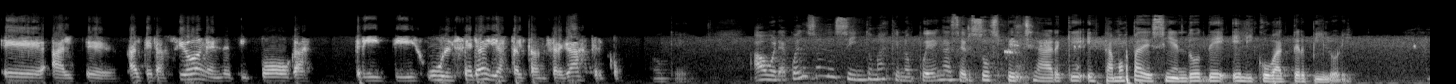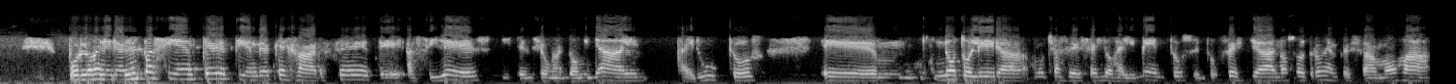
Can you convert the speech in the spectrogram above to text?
eh, eh, alteraciones de tipo gastritis, úlcera y hasta el cáncer gástrico. Okay. Ahora, ¿cuáles son los síntomas que nos pueden hacer sospechar que estamos padeciendo de Helicobacter pylori? Por lo general el paciente tiende a quejarse de acidez, distensión abdominal, eructos, eh, no tolera muchas veces los alimentos, entonces ya nosotros empezamos a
